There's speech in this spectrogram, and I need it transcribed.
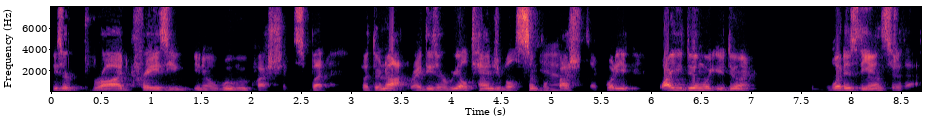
these are broad crazy you know woo woo questions but but they're not right these are real tangible simple yeah. questions like what are you why are you doing what you're doing what is the answer to that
